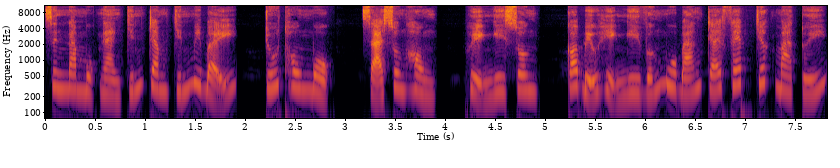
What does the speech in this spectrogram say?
sinh năm 1997, trú thôn 1, xã Xuân Hồng, huyện Nghi Xuân, có biểu hiện nghi vấn mua bán trái phép chất ma túy.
